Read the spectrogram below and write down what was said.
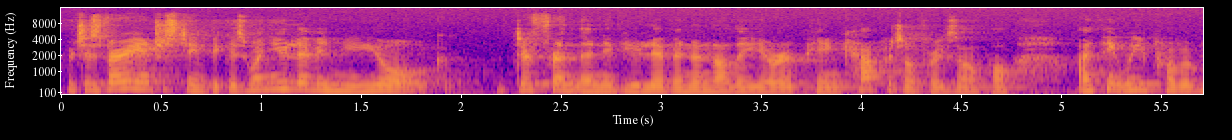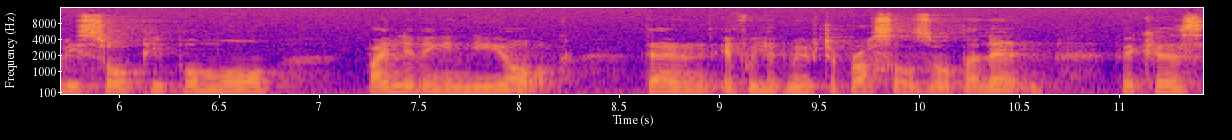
which is very interesting because when you live in New York, different than if you live in another European capital, for example, I think we probably saw people more by living in New York than if we had moved to Brussels or Berlin because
